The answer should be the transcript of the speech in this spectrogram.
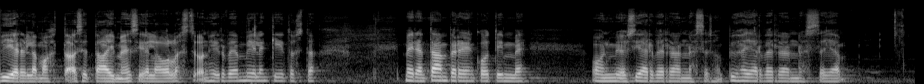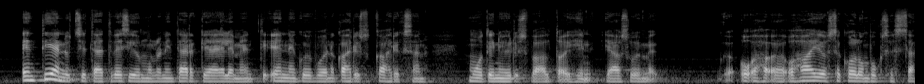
vierellä mahtaa se taimeen siellä olla, se on hirveän mielenkiintoista. Meidän Tampereen kotimme on myös järvenrannassa, se on Pyhäjärven rannassa ja en tiennyt sitä, että vesi on mulle niin tärkeä elementti ennen kuin vuonna 1988 muutin Yhdysvaltoihin ja asuimme Ohioissa, Kolumbuksessa.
